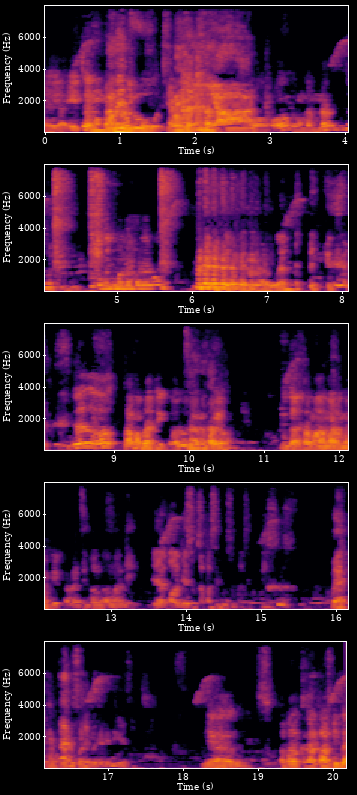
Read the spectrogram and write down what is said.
Eh, ya itu emang Namanya bener. Ju, emang jadian. Oh, oh, emang bener itu. Itu hanya mantan karyawan. Keterlaluan. Itu oh, sama berarti. Oh, lu Sama, Koyo. Juga sama sama sama dia. Karena Cingkong nggak mandi, ya kalau dia suka pasti gue suka sih. Banyak pengaruh soalnya gue dari dia. Ya apa kakak kelas juga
